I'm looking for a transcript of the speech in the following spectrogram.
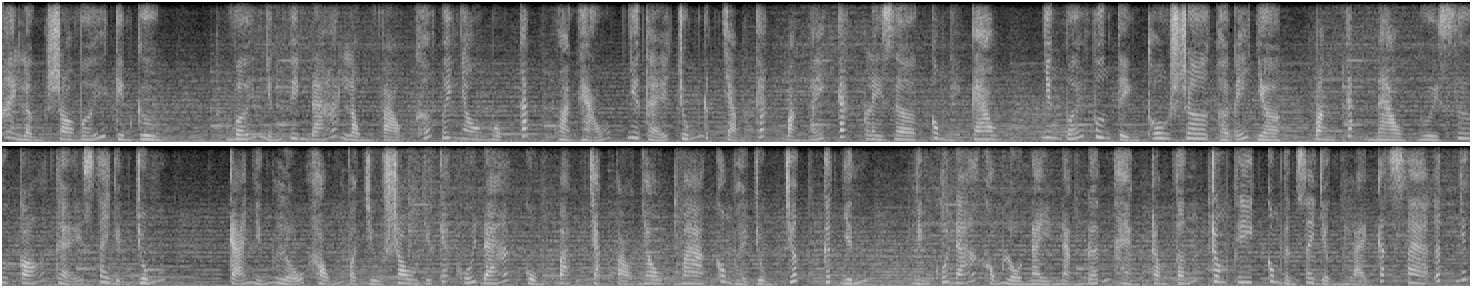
hai lần so với kim cương với những viên đá lồng vào khớp với nhau một cách hoàn hảo, như thể chúng được chạm cắt bằng máy cắt laser công nghệ cao. Nhưng với phương tiện thô sơ thời bấy giờ, bằng cách nào người xưa có thể xây dựng chúng? Cả những lỗ hổng và chiều sâu giữa các khối đá cũng bám chặt vào nhau mà không hề dùng chất kết dính. Những khối đá khổng lồ này nặng đến hàng trăm tấn, trong khi công trình xây dựng lại cách xa ít nhất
